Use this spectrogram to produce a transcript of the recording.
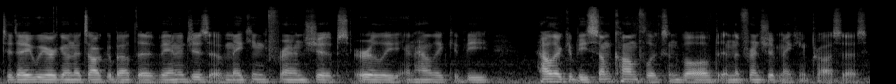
Today we are going to talk about the advantages of making friendships early and how they could be how there could be some conflicts involved in the friendship making process.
